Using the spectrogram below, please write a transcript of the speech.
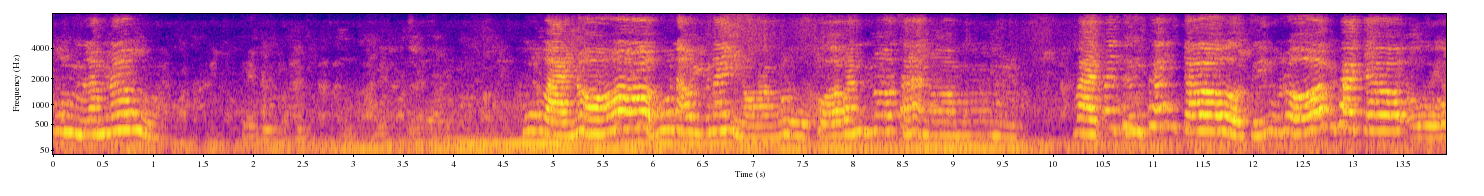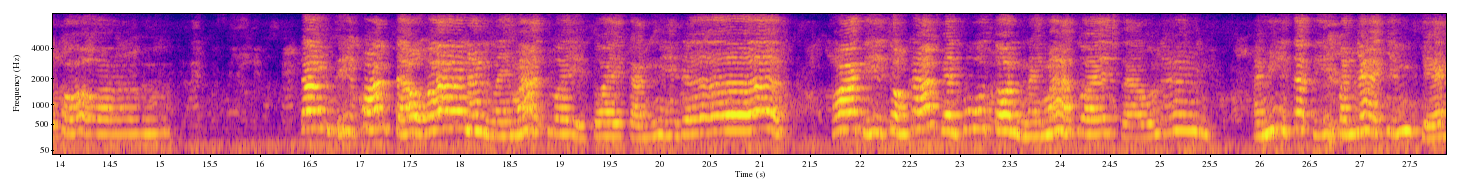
พุ่มลำเนาผู้วายนอผู้เนาอยู่ในหนองลูกขอวันโนทานอมวายไปถึงทั้งเจ้าสิวโรมพระเจ้าโอ้พองตั้งที่ควาน เจ้าว่านั้นไม่มาช่วยช่วยกันนี่เด้อพอที่สงครามเป็นผู้ต้นในมาช่วยเสานั้นให้มีสติปัญญาจิ้มแจง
